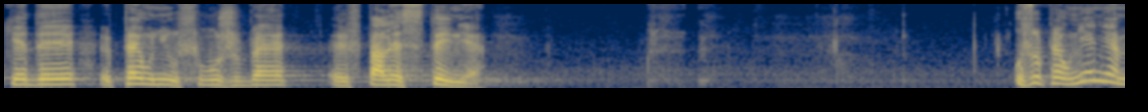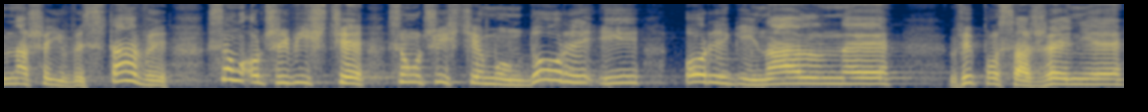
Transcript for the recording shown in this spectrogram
kiedy pełnił służbę w Palestynie. Uzupełnieniem naszej wystawy są oczywiście, są oczywiście mundury i oryginalne wyposażenie,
